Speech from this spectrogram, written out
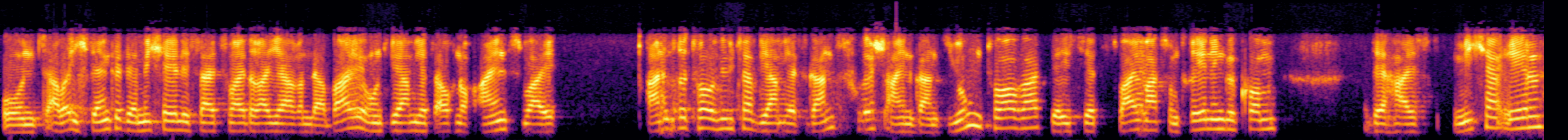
Und aber ich denke, der Michael ist seit zwei, drei Jahren dabei und wir haben jetzt auch noch ein, zwei andere Torhüter. Wir haben jetzt ganz frisch einen ganz jungen Torwart, der ist jetzt zweimal zum Training gekommen. Der heißt Michael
